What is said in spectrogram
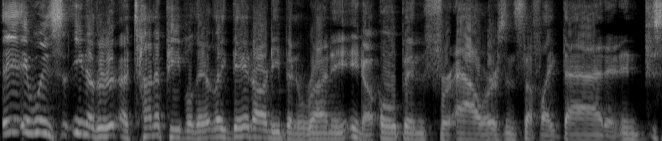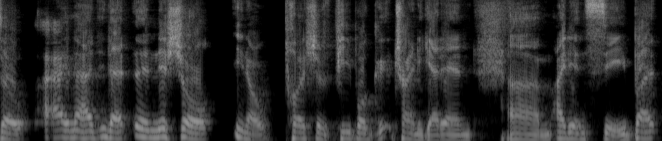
it, was you know there were a ton of people there. Like they had already been running, you know, open for hours and stuff like that, and, and so I imagine that initial you know push of people g- trying to get in um, i didn't see but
